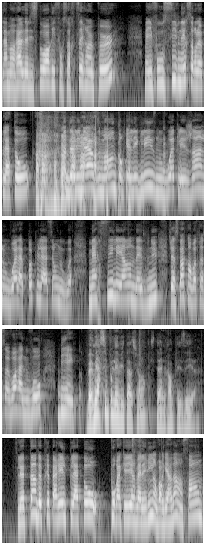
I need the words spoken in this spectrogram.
La morale de l'histoire, il faut sortir un peu, mais il faut aussi venir sur le plateau de lumière du monde pour que l'Église nous voit, que les gens nous voient, la population nous voit. Merci, Léandre, d'être venu. J'espère qu'on va te recevoir à nouveau bientôt. Ben, merci pour l'invitation. C'était un grand plaisir. Le temps de préparer le plateau pour accueillir Valérie, on va regarder ensemble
